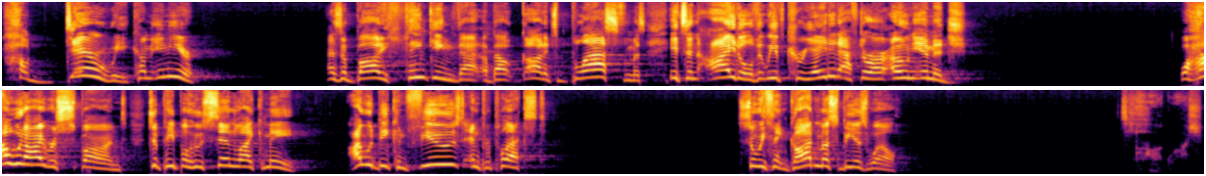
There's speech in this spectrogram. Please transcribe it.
How dare we come in here as a body thinking that about God? It's blasphemous. It's an idol that we have created after our own image. Well, how would I respond to people who sin like me? I would be confused and perplexed. So we think God must be as well. It's hogwash.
